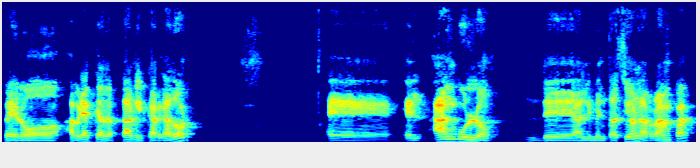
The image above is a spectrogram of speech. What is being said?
Pero habría que adaptar el cargador eh, el ángulo de alimentación, la rampa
